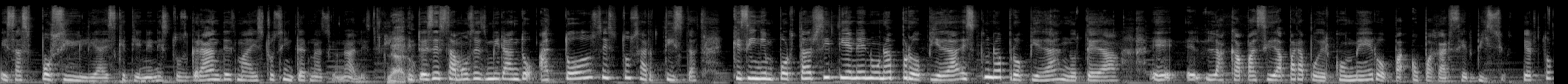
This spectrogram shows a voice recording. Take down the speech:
esas posibilidades que tienen estos grandes maestros internacionales. Claro. Entonces estamos mirando a todos estos artistas que sin importar si tienen una propiedad, es que una propiedad no te da eh, la capacidad para poder comer o, o pagar servicios ¿cierto?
